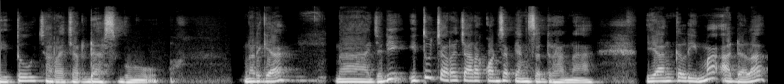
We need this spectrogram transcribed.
Itu cara cerdas Bu. Menarik ya? Nah, jadi itu cara-cara konsep yang sederhana. Yang kelima adalah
